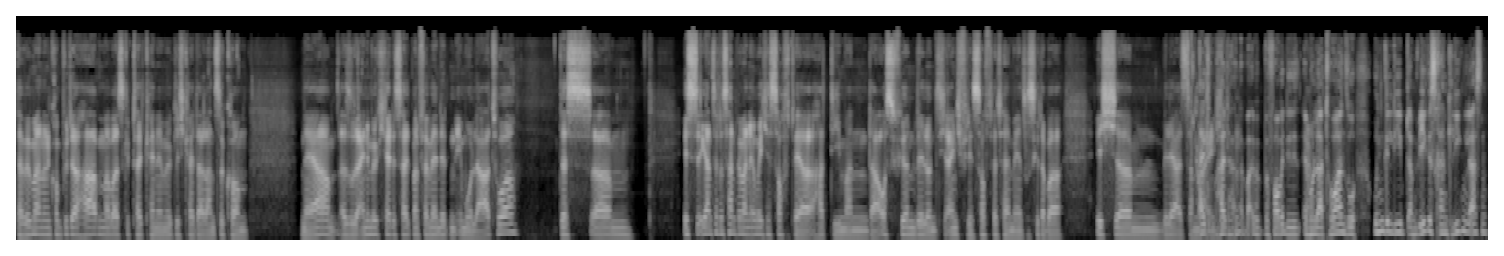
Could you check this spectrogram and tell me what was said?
da will man einen Computer haben, aber es gibt halt keine Möglichkeit, da ranzukommen. Naja, also eine Möglichkeit ist halt, man verwendet einen Emulator. Das ähm, ist ganz interessant, wenn man irgendwelche Software hat, die man da ausführen will und sich eigentlich für den Software-Teil mehr interessiert, aber ich ähm, will ja als Sammler Halt, eigentlich. halt, aber bevor wir die Emulatoren so ungeliebt am Wegesrand liegen lassen,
